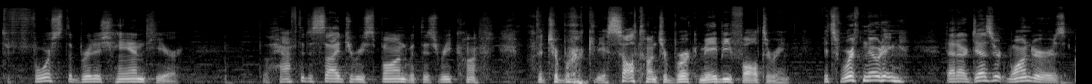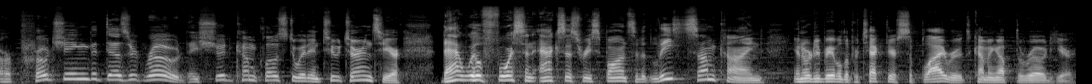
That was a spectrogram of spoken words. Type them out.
to force the British hand here. They'll have to decide to respond with this recon. The Tobruk, the assault on Tobruk may be faltering. It's worth noting that our desert wanderers are approaching the desert road. They should come close to it in two turns here. That will force an Axis response of at least some kind in order to be able to protect their supply routes coming up the road here.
